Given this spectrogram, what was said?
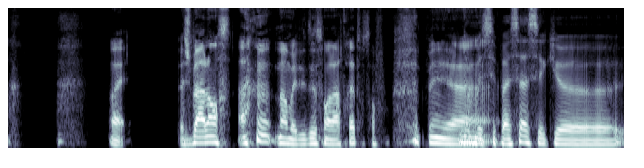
ouais. Je balance. non, mais les deux sont à la retraite, on s'en fout. Mais, Non, mais c'est pas ça, c'est que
